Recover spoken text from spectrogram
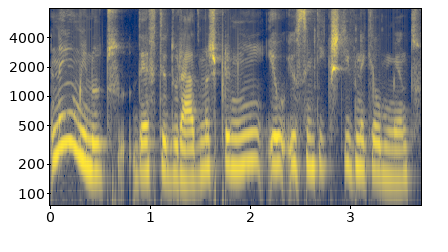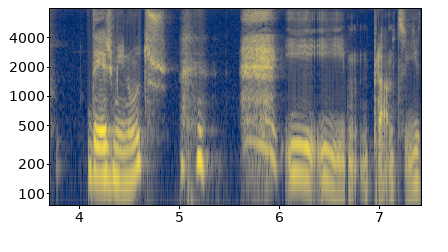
Nem um minuto deve ter durado, mas para mim, eu, eu senti que estive naquele momento 10 minutos. e, e, pronto, e,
